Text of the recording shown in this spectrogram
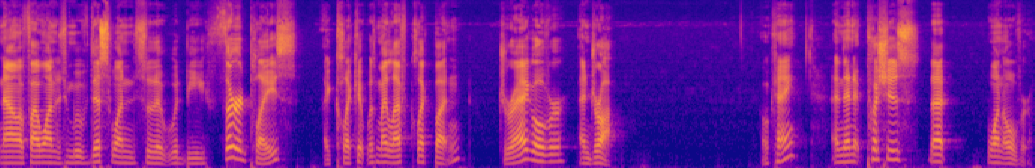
now, if I wanted to move this one so that it would be third place, I click it with my left click button, drag over, and drop. Okay? And then it pushes that one over.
